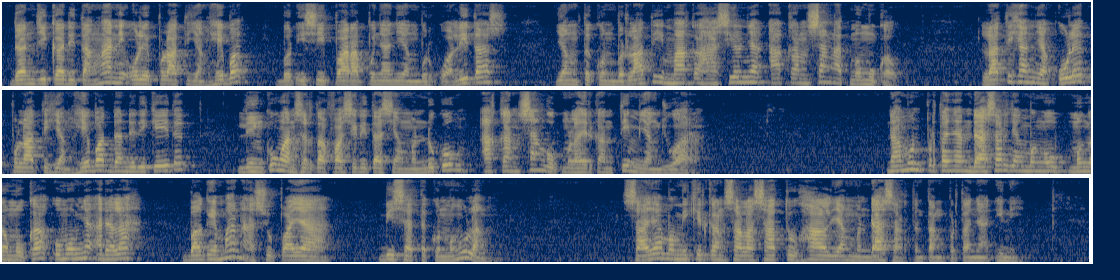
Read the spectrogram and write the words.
Dan jika ditangani oleh pelatih yang hebat, berisi para penyanyi yang berkualitas, yang tekun berlatih, maka hasilnya akan sangat memukau. Latihan yang ulet, pelatih yang hebat dan dedicated, lingkungan serta fasilitas yang mendukung akan sanggup melahirkan tim yang juara. Namun pertanyaan dasar yang mengemuka umumnya adalah bagaimana supaya bisa tekun mengulang? Saya memikirkan salah satu hal yang mendasar tentang pertanyaan ini,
